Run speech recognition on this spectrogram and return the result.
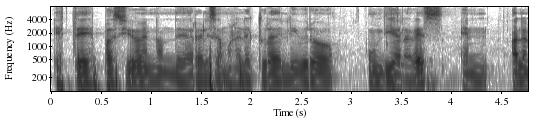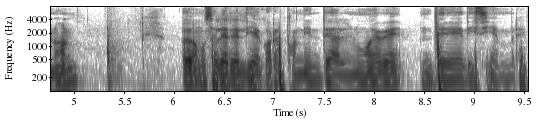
este espacio en donde realizamos la lectura del libro Un día a la vez en Alanon Hoy vamos a leer el día correspondiente al 9 de diciembre.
